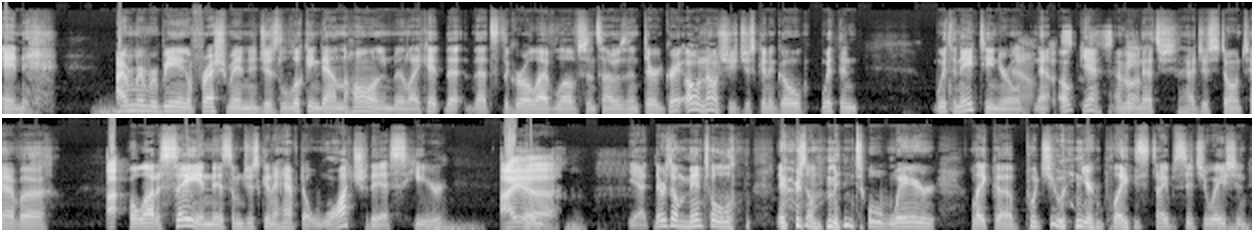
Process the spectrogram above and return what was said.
and I remember being a freshman and just looking down the hall and being like, hey, "That that's the girl I've loved since I was in third grade." Oh no, she's just gonna go with an with an eighteen year old Yeah, now. Oh yeah, I mean that's I just don't have a whole lot of say in this. I'm just going to have to watch this here. I uh, Yeah, there's a mental, there's a mental wear, like uh, put you in your place type situation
